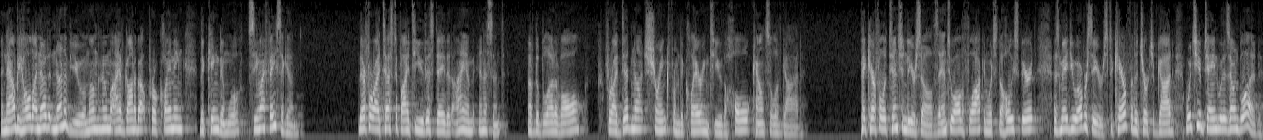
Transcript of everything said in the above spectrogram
And now, behold, I know that none of you among whom I have gone about proclaiming the kingdom will see my face again. Therefore I testify to you this day that I am innocent of the blood of all, for I did not shrink from declaring to you the whole counsel of God. Pay careful attention to yourselves and to all the flock in which the Holy Spirit has made you overseers, to care for the church of God, which he obtained with his own blood.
